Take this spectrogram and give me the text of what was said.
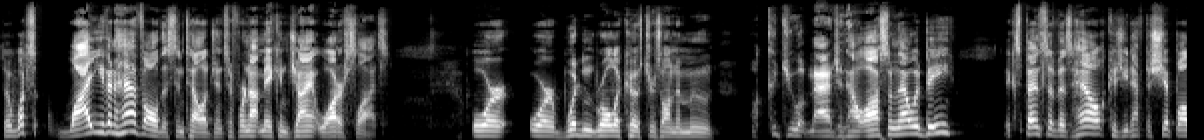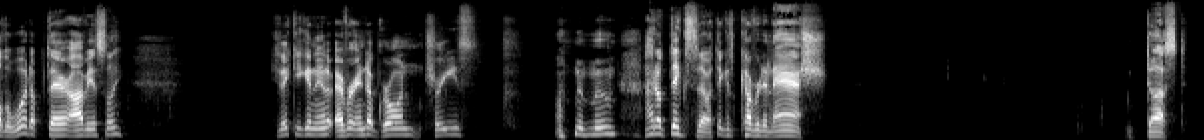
So what's why even have all this intelligence if we're not making giant water slides or or wooden roller coasters on the moon? Well, could you imagine how awesome that would be? Expensive as hell because you'd have to ship all the wood up there, obviously. Do you think you can ever end up growing trees on the moon? I don't think so. I think it's covered in ash dust.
